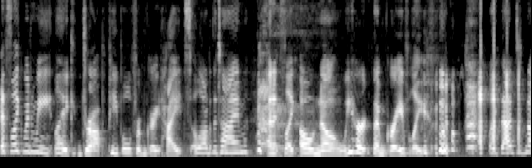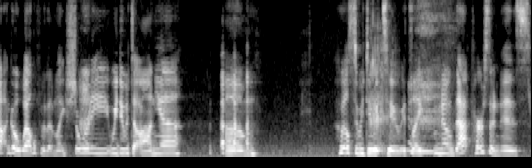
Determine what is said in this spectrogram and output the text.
It's like when we like drop people from great heights a lot of the time, and it's like, oh no, we hurt them gravely. like that did not go well for them. Like Shorty, we do it to Anya. Um, who else do we do it to? It's like, no, that person is,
